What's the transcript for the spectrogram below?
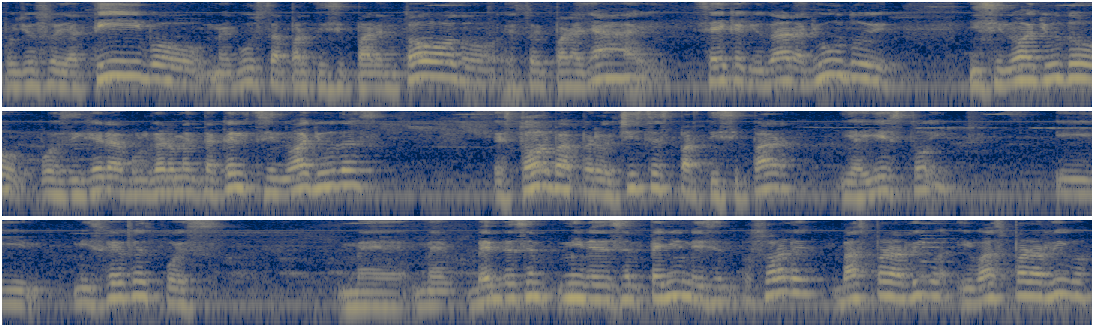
pues yo soy activo, me gusta participar en todo, estoy para allá, y si hay que ayudar, ayudo, y, y si no ayudo, pues dijera vulgarmente aquel, si no ayudas, estorba, pero el chiste es participar, y ahí estoy. Y mis jefes, pues, me, me ven mi desempeño y me dicen, pues órale, vas para arriba, y vas para arriba,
